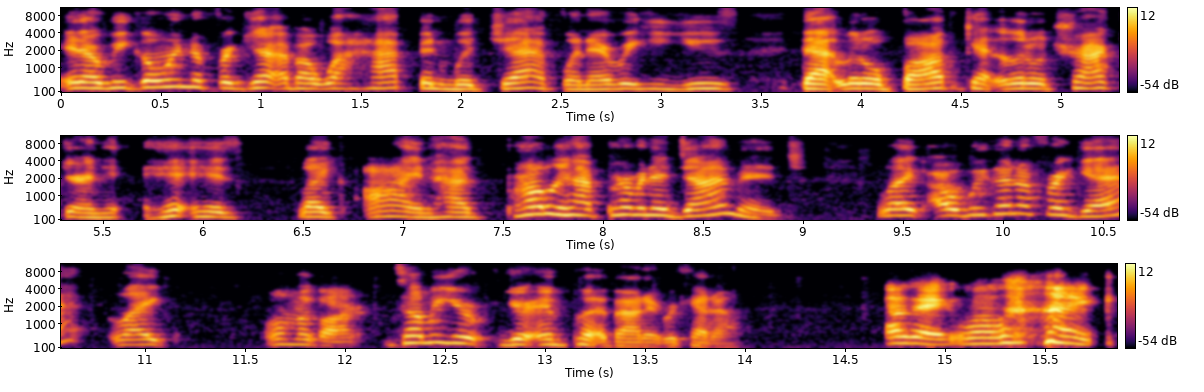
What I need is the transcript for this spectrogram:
And are we going to forget about what happened with Jeff whenever he used that little bobcat, little tractor, and hit his like eye and had probably had permanent damage? Like, are we gonna forget? Like, oh my god, tell me your your input about it, Ricketta. Okay, well, like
